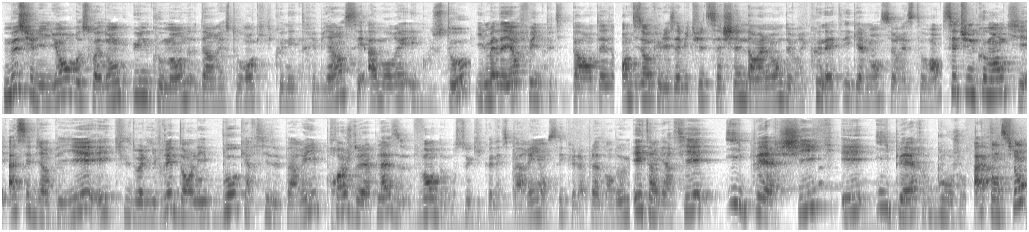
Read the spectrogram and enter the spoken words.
Monsieur Lilian reçoit donc une commande d'un restaurant qu'il connaît très bien, c'est Amoré et Gusto. Il m'a d'ailleurs fait une petite parenthèse en disant que les habitués de sa chaîne normalement devraient connaître également ce restaurant. C'est une commande qui est assez bien payée et qu'il doit livrer dans les beaux quartiers de Paris, proche de la place Vendôme. Ceux qui connaissent Paris, on sait que la place Vendôme est un quartier hyper chic et hyper bourgeois. Attention,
